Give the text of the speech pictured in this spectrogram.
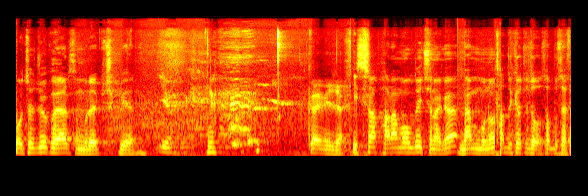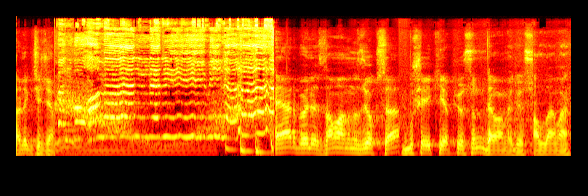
O çocuğu koyarsın buraya küçük bir yere. Yok. Koymayacağım. İsraf haram olduğu için aga ben bunu tadı kötü de olsa bu seferlik içeceğim. Eğer böyle zamanınız yoksa bu shake'i yapıyorsun devam ediyorsun. Allah'a emanet.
